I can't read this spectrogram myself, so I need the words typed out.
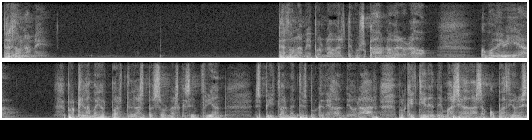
perdóname. Perdóname por no haberte buscado, no haber orado como debía. Porque la mayor parte de las personas que se enfrían espiritualmente es porque dejan de orar, porque tienen demasiadas ocupaciones,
